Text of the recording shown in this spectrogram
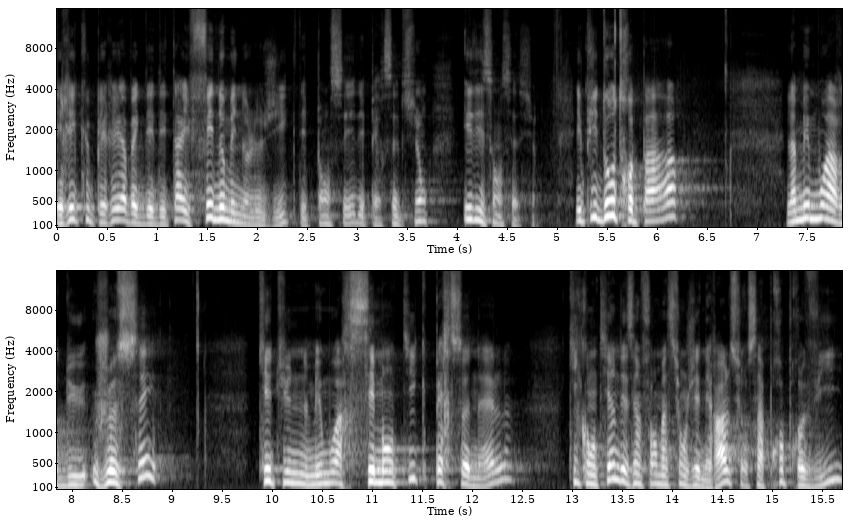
et récupéré avec des détails phénoménologiques, des pensées, des perceptions et des sensations. Et puis d'autre part, la mémoire du je sais, qui est une mémoire sémantique personnelle, qui contient des informations générales sur sa propre vie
